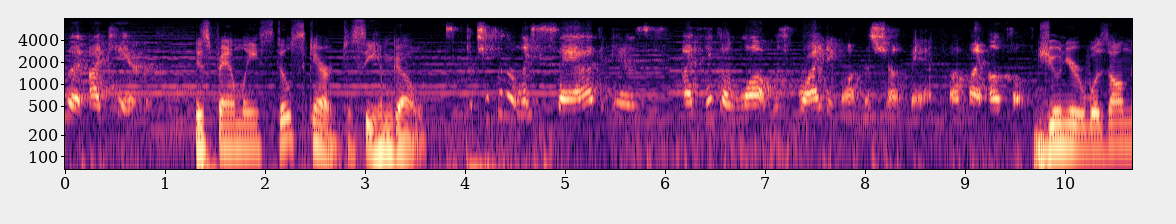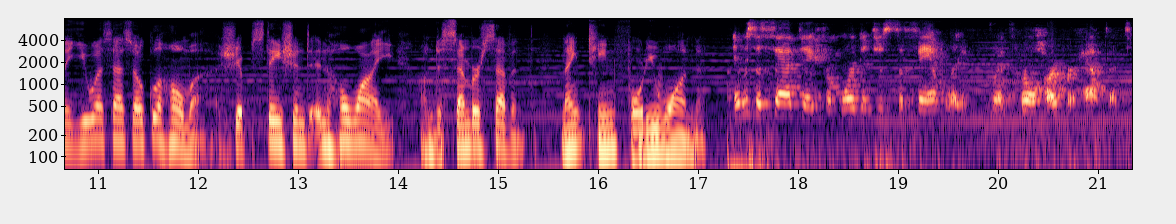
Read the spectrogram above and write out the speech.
put, I cared. His family still scared to see him go. Particularly sad is I think a lot was riding on this young man, on my uncle. Junior was on the USS Oklahoma, a ship stationed in Hawaii on December 7th, 1941. It was a sad day for more than just the family when Pearl Harbor happened.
